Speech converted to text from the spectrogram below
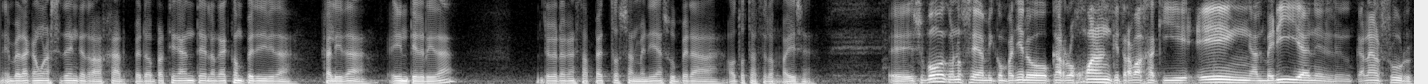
Es verdad que algunas se tienen que trabajar, pero prácticamente lo que es competitividad, calidad e integridad, yo creo que en estos aspectos Almería supera a otros terceros países. Eh, supongo que conoce a mi compañero Carlos Juan, que trabaja aquí en Almería, en el Canal Sur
